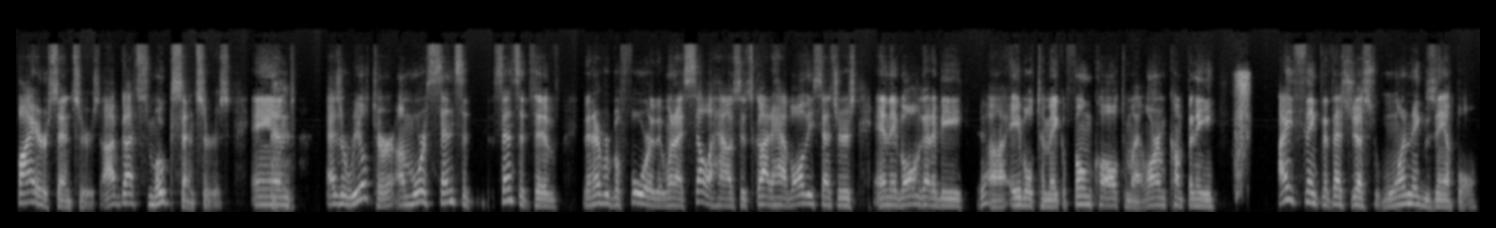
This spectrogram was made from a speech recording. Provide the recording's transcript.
fire sensors. I've got smoke sensors. And as a realtor, I'm more sensi- sensitive than ever before that when I sell a house, it's got to have all these sensors and they've all got to be yeah. uh, able to make a phone call to my alarm company. I think that that's just one example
